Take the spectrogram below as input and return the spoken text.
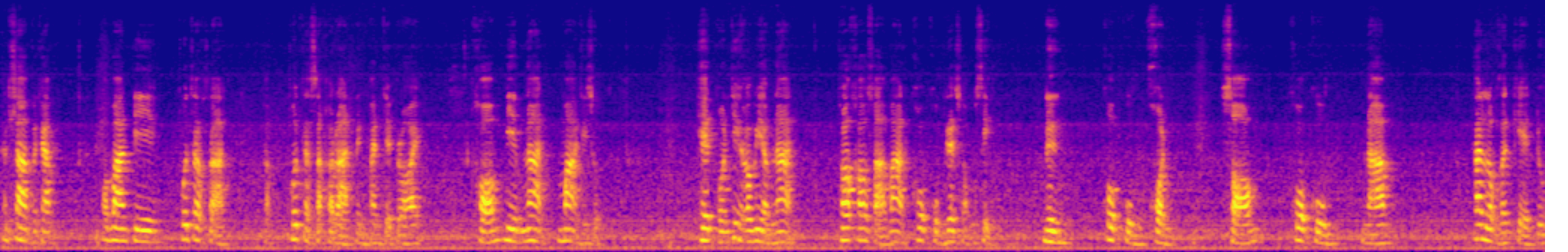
ท่านทราบไหมครับ ประมาณปีพุทธศักราชพุทธศักราช 1700 ขอมมีอำนาจมากที่สุด เหตุผลที่เขามีอำนาจ เพราะเขาสามารถควบคุมได้สองสิ่งหนึ่งควบคุมคนสองควบคุม น้ำท่านลองสังเกตดู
